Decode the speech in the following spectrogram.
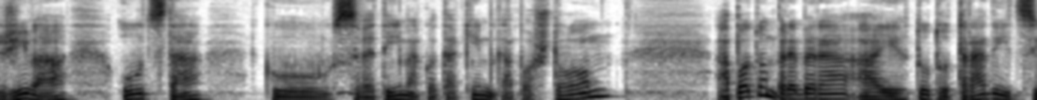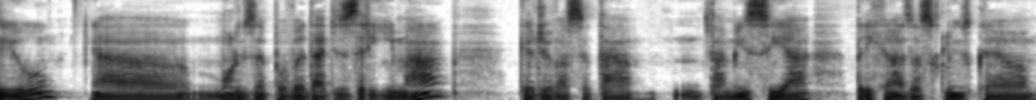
živá úcta ku svetým ako takým, k apoštolom. A potom preberá aj túto tradíciu, mohli sme povedať z Ríma, keďže vlastne tá, tá misia prichádza z klínskeho eh,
